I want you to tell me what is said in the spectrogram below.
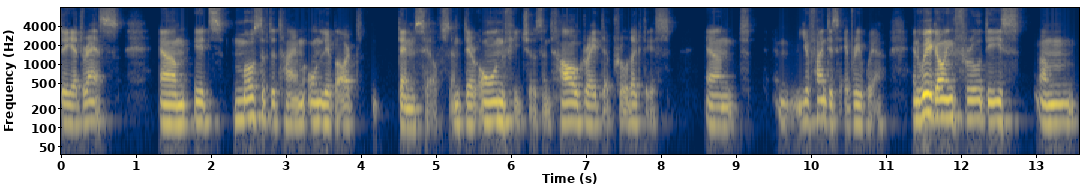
they address. Um, it's most of the time only about themselves and their own features and how great their product is. And um, you find this everywhere. And we're going through these um,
